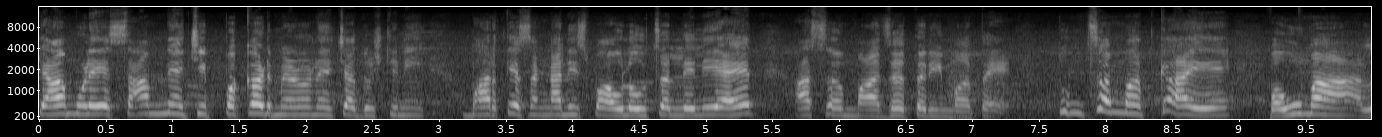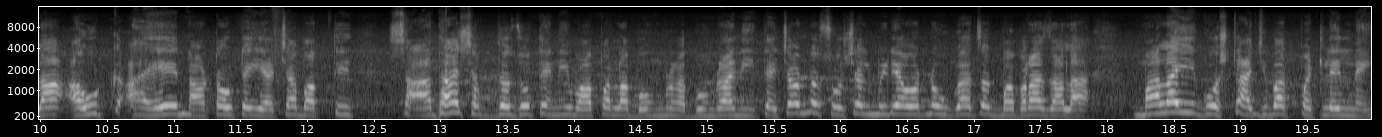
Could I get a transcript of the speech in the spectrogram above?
त्यामुळे सामन्याची पकड मिळवण्याच्या दृष्टीने भारतीय संघानेच पावलं उचललेली आहेत असं माझं तरी मत आहे. तुमचं मत काय आहे? बहुमाला आऊट आहे नॉट आऊट आहे याच्या बाबतीत साधा शब्द जो त्यांनी वापरला बुमरा बुमरानी त्याच्यावरनं सोशल मीडियावरनं उगाच बबरा झाला. मला ही गोष्ट अजिबात पटलेली नाही.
